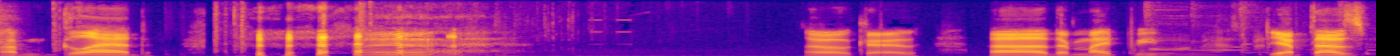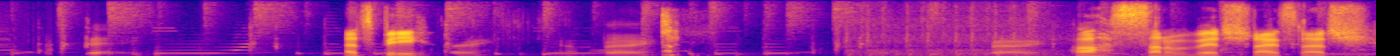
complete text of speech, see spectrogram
I'm glad. Eh. Oh, okay. Uh, there might be. Yep, that was. That's B. Bay. Bay. Oh, son of a bitch. Nice snatch.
